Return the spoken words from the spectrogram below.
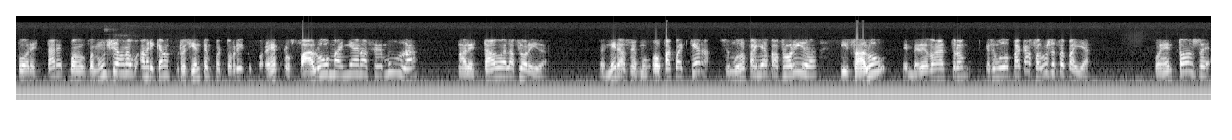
por estar, cuando, cuando, un ciudadano americano residente en Puerto Rico, por ejemplo, Falú mañana se muda al estado de la Florida, pues mira, se o para cualquiera, se mudó para allá, para Florida, y Falú, en vez de Donald Trump, que se mudó para acá, Falú se fue para allá. Pues entonces,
